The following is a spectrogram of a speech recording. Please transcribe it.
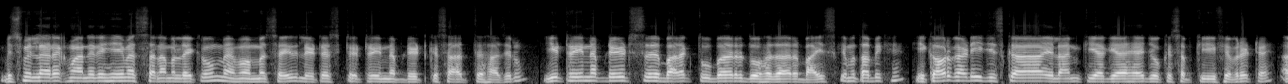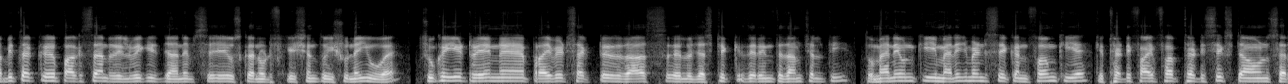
बिस्मिल्लाहिर्रहमानिर्रहीम। अस्सलाम वालेकुम मैं Mohammad Saeed, latest train update के साथ हाजिर हूँ। ये ट्रेन अपडेट्स 12 अक्टूबर 2022 के मुताबिक हैं। एक और गाड़ी जिसका ऐलान किया गया है, जो कि सबकी फेवरेट है। अभी तक पाकिस्तान रेलवे की जानब से उसका नोटिफिकेशन तो इशू नहीं हुआ है। चूँकि ये ट्रेन प्राइवेट सेक्टर रास लॉजिस्टिक के ज़रिए इंतज़ाम चलती है तो मैंने उनकी मैनेजमेंट से कंफर्म किया है कि 35 up 36 down sir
